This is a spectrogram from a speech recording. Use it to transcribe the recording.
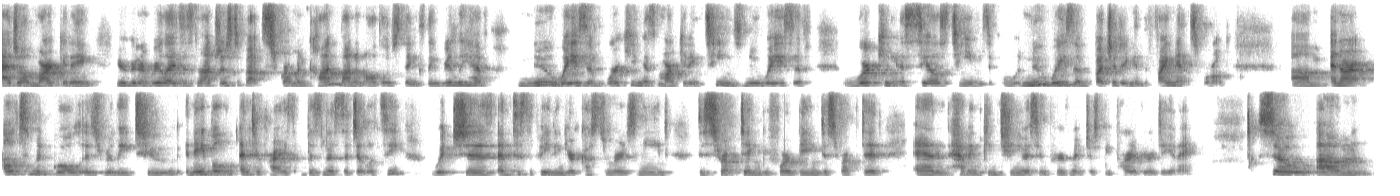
agile marketing, you're going to realize it's not just about Scrum and Kanban and all those things. They really have new ways of working as marketing teams, new ways of working as sales teams, new ways of budgeting in the finance world. Um, and our ultimate goal is really to enable enterprise business agility, which is anticipating your customer's need, disrupting before being disrupted, and having continuous improvement just be part of your DNA. So um,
